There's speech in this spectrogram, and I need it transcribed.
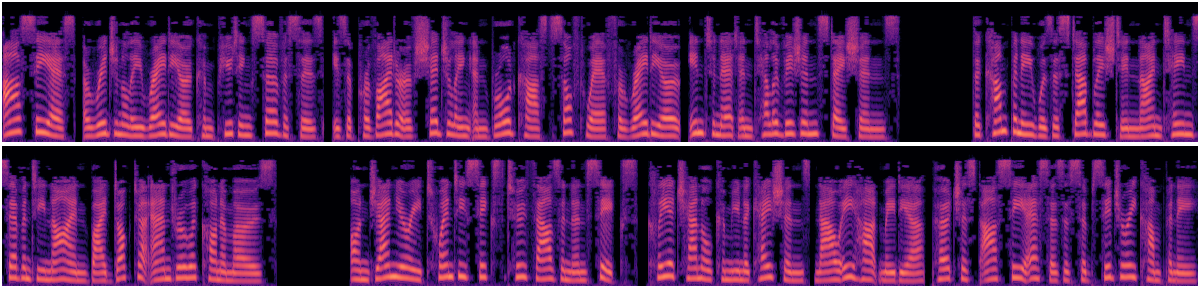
RCS, originally Radio Computing Services, is a provider of scheduling and broadcast software for radio, Internet and television stations. The company was established in 1979 by Dr. Andrew Economos. On January 26, 2006, Clear Channel Communications now purchased RCS as a subsidiary company.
